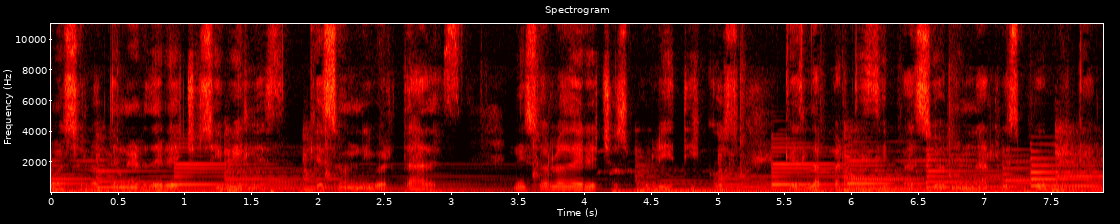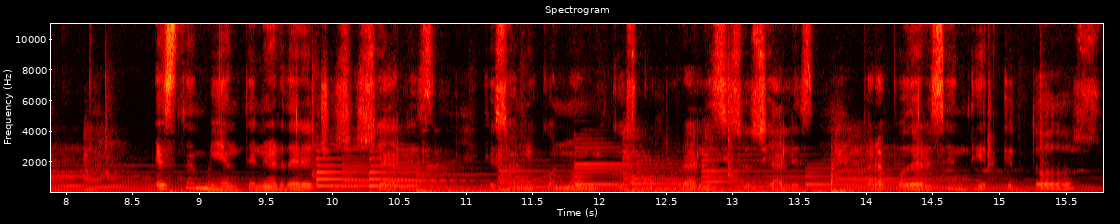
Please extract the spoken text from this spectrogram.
no es solo tener derechos civiles, que son libertades, ni solo derechos políticos, que es la participación en la república. Es también tener derechos sociales, que son económicos, culturales y sociales, para poder sentir que todos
